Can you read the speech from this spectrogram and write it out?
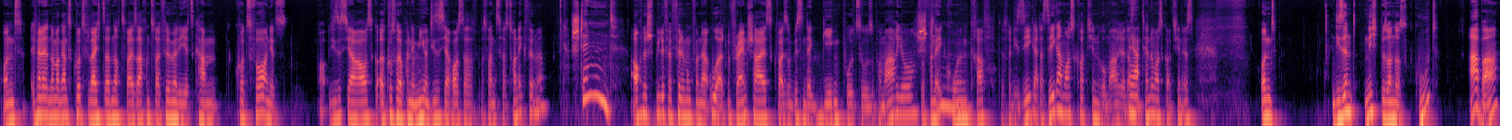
Und ich meine, nochmal ganz kurz, vielleicht noch zwei Sachen, zwei Filme, die jetzt kamen kurz vor und jetzt oh, dieses Jahr raus, äh, kurz vor der Pandemie und dieses Jahr raus, was waren die zwei Sonic-Filme? Stimmt. Auch eine Spieleverfilmung von der uralten Franchise, quasi so ein bisschen der Gegenpol zu Super Mario, so von der. Ikonenkraft. Das war die Sega, das Sega-Maskottchen, wo Mario das Ja. Nintendo-Maskottchen ist. Und die sind nicht besonders gut, aber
